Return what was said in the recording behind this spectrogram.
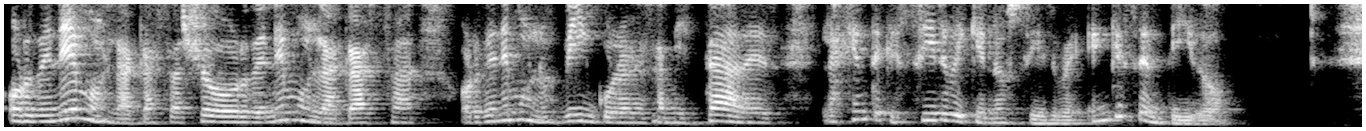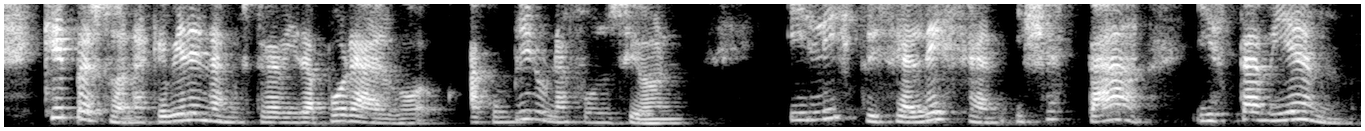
ordenemos la casa yo, ordenemos la casa, ordenemos los vínculos, las amistades, la gente que sirve y que no sirve. ¿En qué sentido? ¿Qué personas que vienen a nuestra vida por algo, a cumplir una función, y listo, y se alejan, y ya está, y está bien?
